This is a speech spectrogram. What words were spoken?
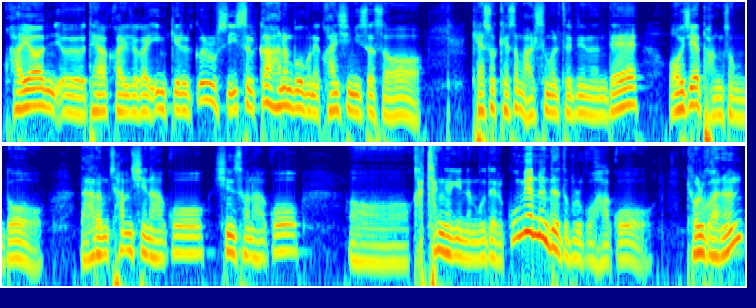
과연 어, 대학 가요제가 인기를 끌을 수 있을까 하는 부분에 관심이 있어서 계속해서 말씀을 드리는데 어제 방송도 나름 참신하고 신선하고 어, 가창력 있는 무대를 꾸몄는데도 불구하고 결과는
